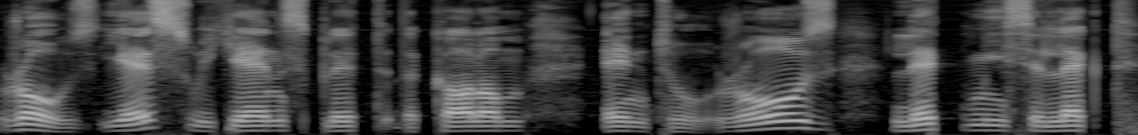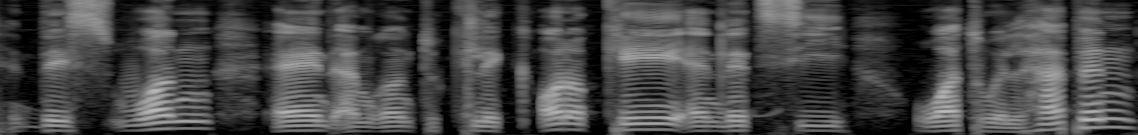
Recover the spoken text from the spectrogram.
rows. Yes we can split the column into rows. Let me select this one and I'm going to click on OK and let's see what will happen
